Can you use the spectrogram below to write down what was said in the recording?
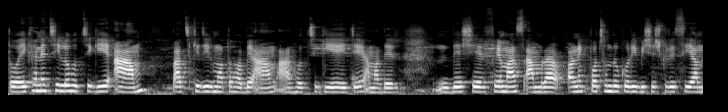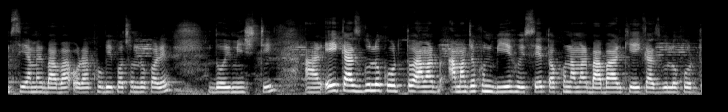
তো এখানে ছিল হচ্ছে গিয়ে আম, পাঁচ কেজির মতো হবে আম। আর হচ্ছে গিয়ে এই যে আমাদের দেশের ফেমাস আমরা অনেক পছন্দ করি, বিশেষ করে সিয়াম, সিয়ামের বাবা, ওরা খুবই পছন্দ করে। দই মিষ্টি। আর এই কাজগুলো করতো আমার আমার যখন বিয়ে হয়েছে তখন আমার বাবা আর কি এই কাজগুলো করতো।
